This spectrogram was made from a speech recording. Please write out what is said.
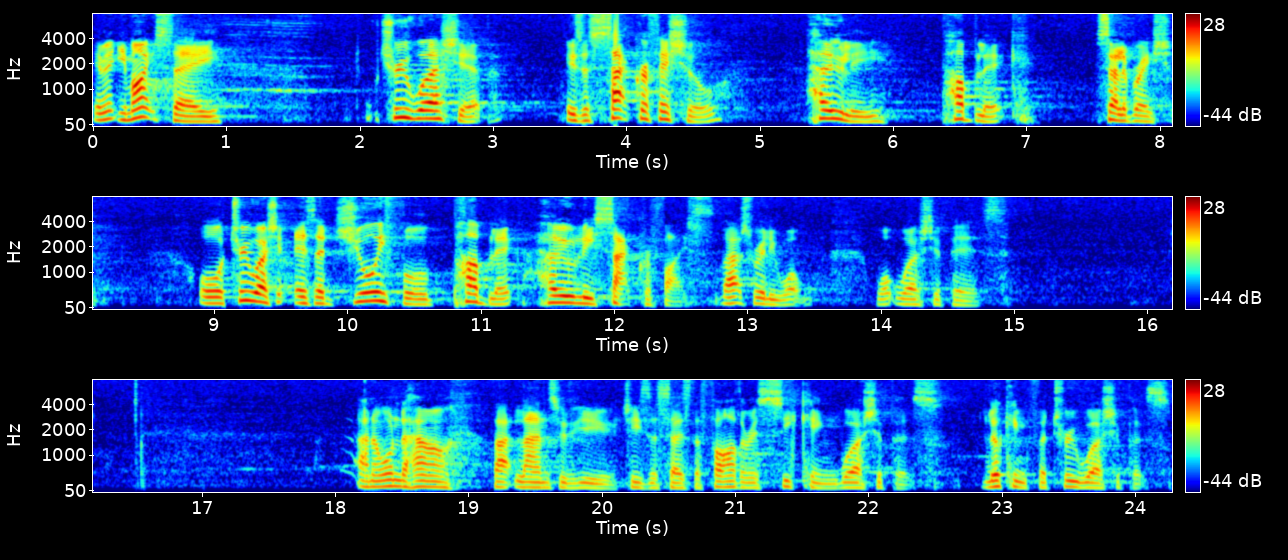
You might say true worship is a sacrificial, holy, public celebration. Or true worship is a joyful, public, holy sacrifice. That's really what, what worship is. And I wonder how that lands with you. Jesus says the Father is seeking worshippers, looking for true worshippers.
